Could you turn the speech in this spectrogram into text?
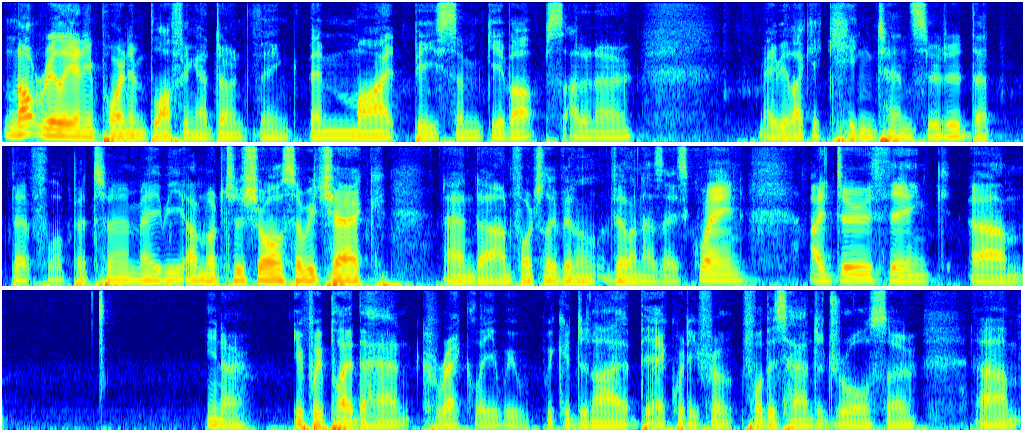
not really any point in bluffing, I don't think. There might be some give ups. I don't know. Maybe like a king 10 suited that bet flop bet turn, maybe. I'm not too sure. So we check, and uh, unfortunately, villain, villain has ace queen. I do think, um, you know, if we played the hand correctly, we, we could deny the equity for, for this hand to draw. So, um,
